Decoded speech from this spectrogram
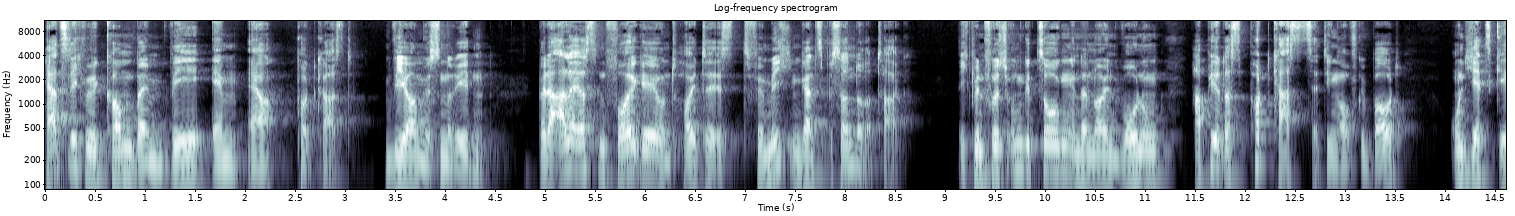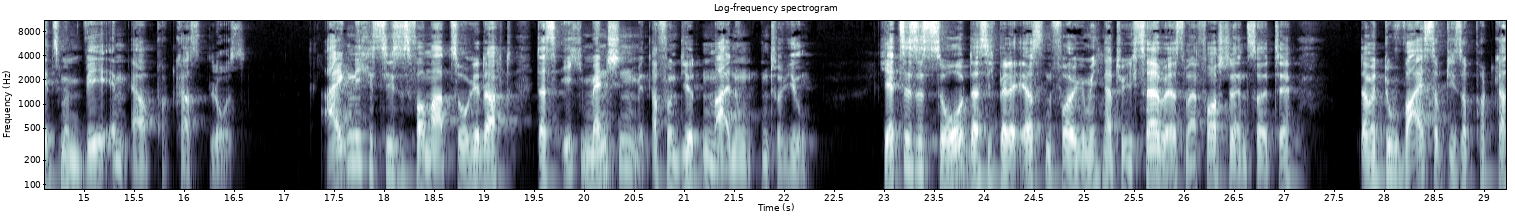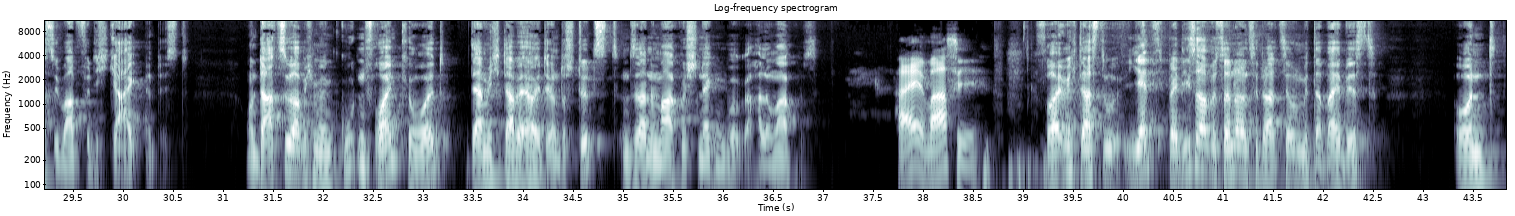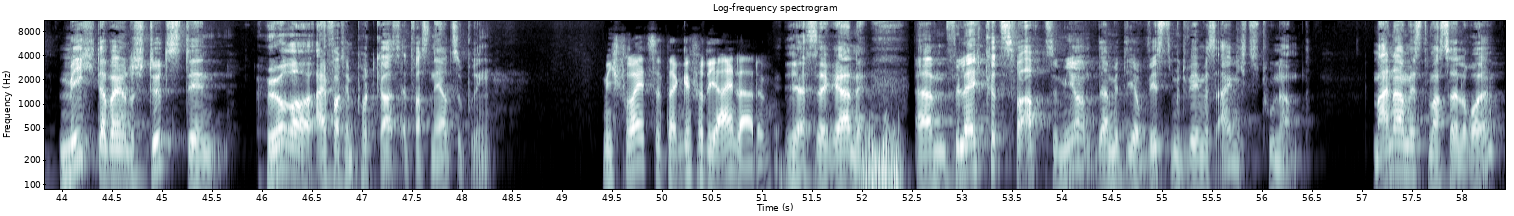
Herzlich willkommen beim WMR Podcast. Wir müssen reden. Bei der allerersten Folge und heute ist für mich ein ganz besonderer Tag. Ich bin frisch umgezogen in der neuen Wohnung, habe hier das Podcast-Setting aufgebaut und jetzt geht's mit dem WMR Podcast los. Eigentlich ist dieses Format so gedacht, dass ich Menschen mit einer fundierten Meinung interview. Jetzt ist es so, dass ich bei der ersten Folge mich natürlich selber erstmal vorstellen sollte damit du weißt, ob dieser Podcast überhaupt für dich geeignet ist. Und dazu habe ich mir einen guten Freund geholt, der mich dabei heute unterstützt, und zwar den Markus Schneckenburger. Hallo Markus. Hi Marci. Freut mich, dass du jetzt bei dieser besonderen Situation mit dabei bist und mich dabei unterstützt, den Hörer einfach den Podcast etwas näher zu bringen. Mich freut's und danke für die Einladung. Ja, sehr gerne. Ähm, vielleicht kurz vorab zu mir, damit ihr wisst, mit wem es eigentlich zu tun habt. Mein Name ist Marcel Roll.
